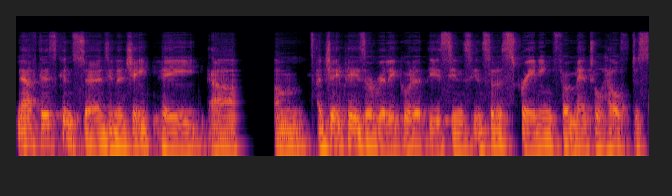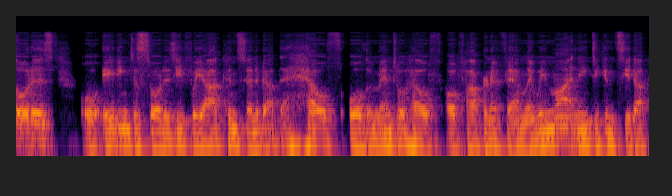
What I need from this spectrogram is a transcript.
Now, if there's concerns in a GP, um, GPs are really good at this in, in sort of screening for mental health disorders or eating disorders. If we are concerned about the health or the mental health of Harper and her family, we might need to consider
